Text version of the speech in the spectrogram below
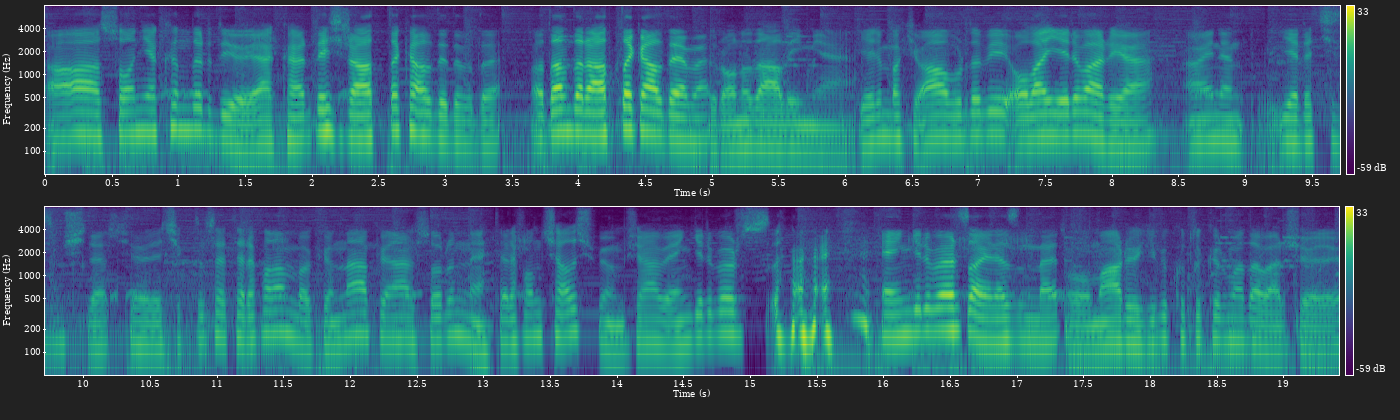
Aa son yakındır diyor ya. Kardeş rahatta kal dedi bu da. Adam da rahatta kaldı hemen. Dur onu da alayım ya. Gelin bakayım. Aa burada bir olay yeri var ya. Aynen yere çizmişler. Şöyle çıktım sen telefona mı bakıyorsun? Ne yapıyorsun abi sorun ne? Telefonu çalışmıyormuş abi. Angry Birds. Angry Birds oynasınlar. O Mario gibi kutu kırma da var şöyle.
